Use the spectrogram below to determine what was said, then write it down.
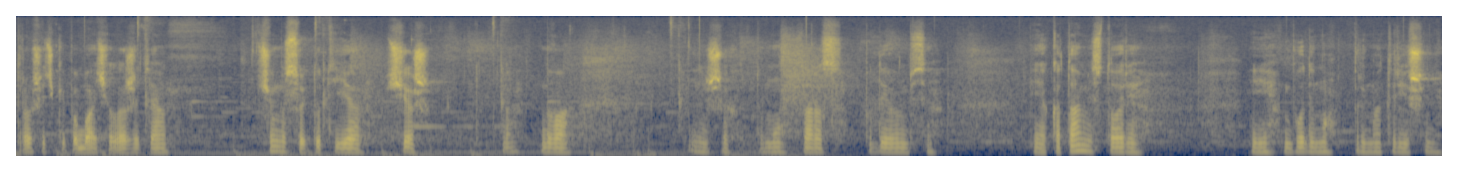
трошечки побачила життя. В чому суть? Тут є ще ж да, два інших. Тому зараз подивимося, яка там історія, і будемо приймати рішення.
